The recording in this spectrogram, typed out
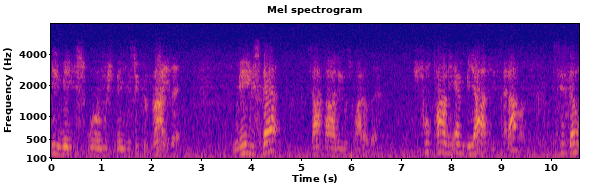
Bir meclis kurulmuş, meclisi kübraydı. Mecliste zat haliniz vardı. Sultan-ı Enbiya aleyhisselam sizden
